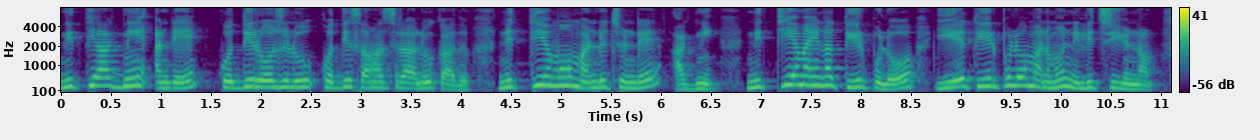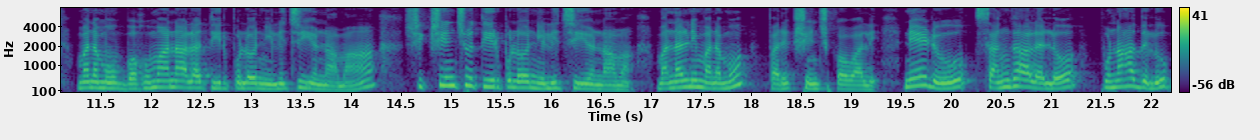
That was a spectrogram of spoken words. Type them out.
నిత్యాగ్ని అంటే కొద్ది రోజులు కొద్ది సంవత్సరాలు కాదు. నిత్యము మండుచుండే అగ్ని. నిత్యమైన తీర్పులో ఏ తీర్పులో మనము నిలిచి ఉన్నాం? మనము బహుమానాల తీర్పులో నిలిచి ఉన్నామా? శిక్షించు తీర్పులో నిలిచి ఉన్నామా? మనల్ని మనము పరీక్షించుకోవాలి. నేడు సంఘాలలో పునాదులు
